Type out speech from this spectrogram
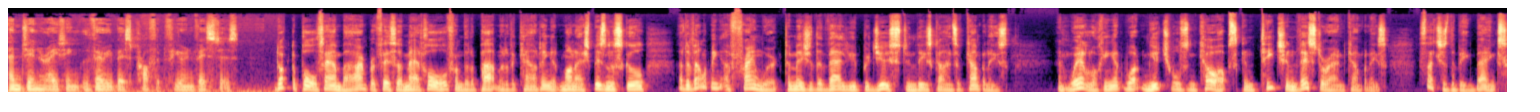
and generating the very best profit for your investors. Dr. Paul Thambar and Professor Matt Hall from the Department of Accounting at Monash Business School are developing a framework to measure the value produced in these kinds of companies. And we're looking at what mutuals and co ops can teach investor owned companies, such as the big banks,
